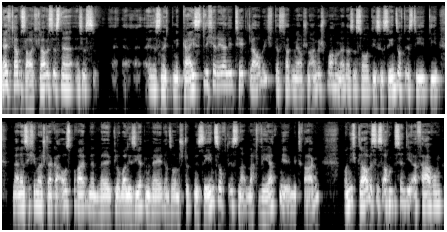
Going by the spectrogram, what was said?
Ja, ich glaube es auch. Ich glaube, es ist eine, es ist es ist eine, eine geistliche Realität, glaube ich. Das hatten wir auch schon angesprochen. Ne? Dass es so diese Sehnsucht ist, die, die in einer sich immer stärker ausbreitenden Welt, globalisierten Welt und so ein Stück eine Sehnsucht ist nach, nach Werten, die irgendwie tragen. Und ich glaube, es ist auch ein bisschen die Erfahrung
